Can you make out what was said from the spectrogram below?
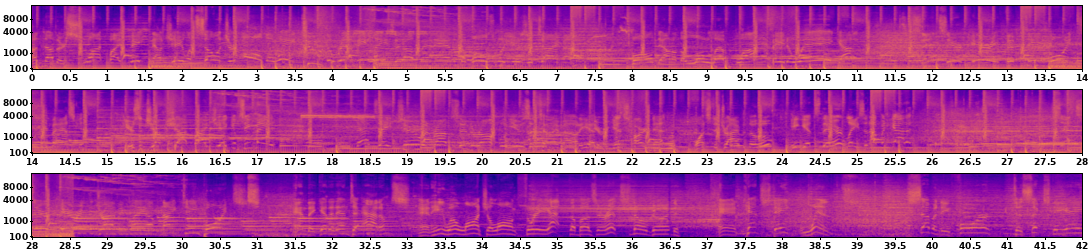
Another swat by Payton. Now Jalen Sullinger all the way to the rim. He lays it up and in, and the Bulls will use a timeout. Ball down on the low left block, fade away, got it. Sincere carry, 15 points. Basket. Here's a jump shot by Jacobs. He made it. That's a two, and Rob Senderoff will use a timeout. Wants to drive to the hoop. He gets there, lays it up, and got it. Sincere carry the driving layup, 19 points. And they get it into Adams, and he will launch a long three at the buzzer. It's no good. And Kent State wins 74 to 68.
